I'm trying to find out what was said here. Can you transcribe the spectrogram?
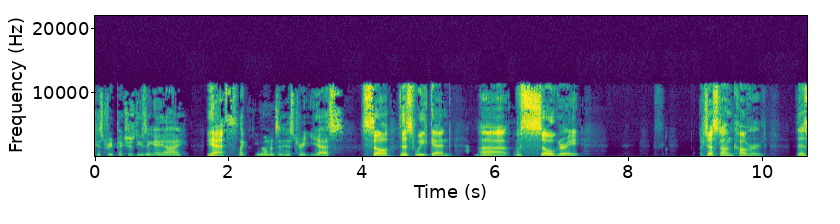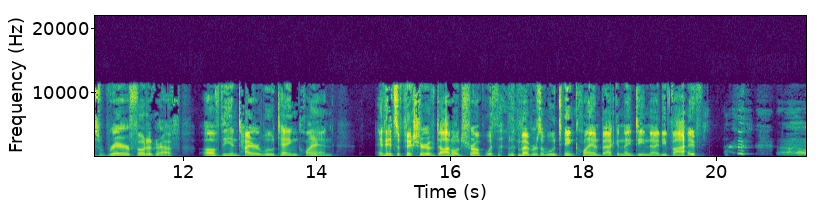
history pictures using AI, Yes. like key moments in history? Yes. So this weekend uh, was so great. Just uncovered this rare photograph of the entire Wu Tang Clan, and it's a picture of Donald Trump with the members of Wu Tang Clan back in 1995. Oh,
